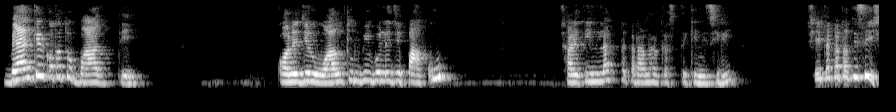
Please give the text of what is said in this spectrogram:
ব্যাংকের কথা তো বাদ দে। কলেজের ওয়াল তুলবি বলে যে পাকু, সাড়ে তিন লাখ টাকা রানার কাছ থেকে নিছিলি, সেই টাকাটা দিছিস?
